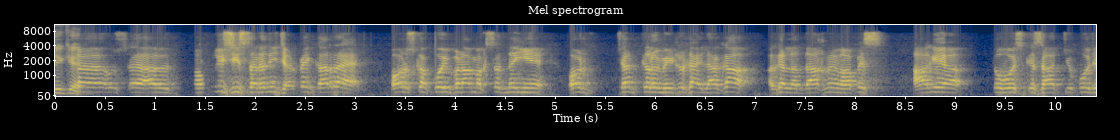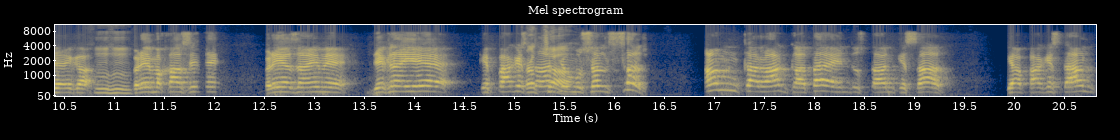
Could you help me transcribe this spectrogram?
ठीक है। उस मामूली सी सरहदी झड़पें कर रहा है और उसका कोई बड़ा मकसद नहीं है और चंद किलोमीटर का इलाका अगर लद्दाख में वापस आ गया तो वो इसके साथ चुप हो जाएगा। हम्म, हम्म। बड़े मकासद है बड़े अजाइम है। देखना यह है कि पाकिस्तान अच्छा। जो मुसलसल अमन का राग गाता है हिंदुस्तान के साथ क्या पाकिस्तान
